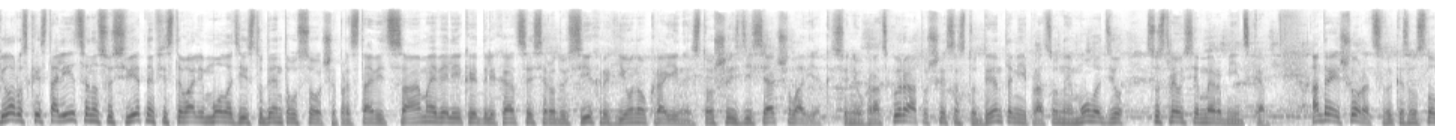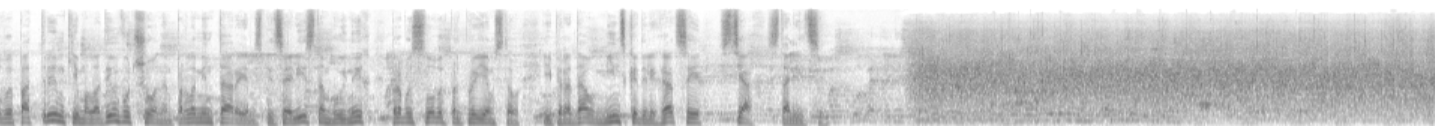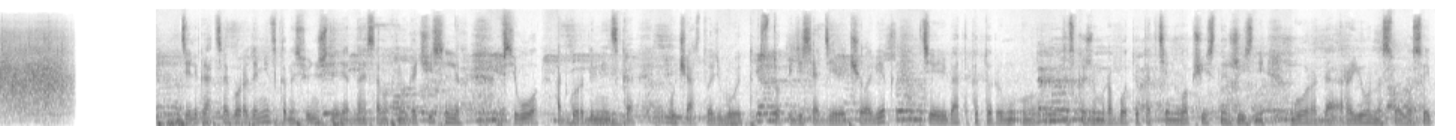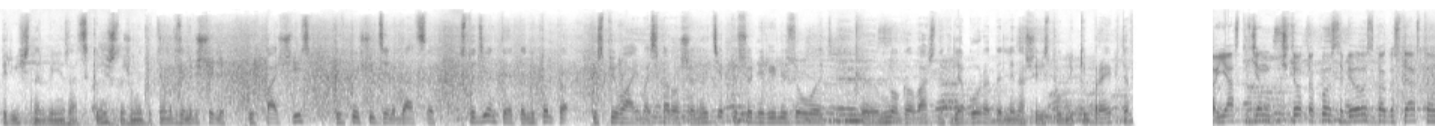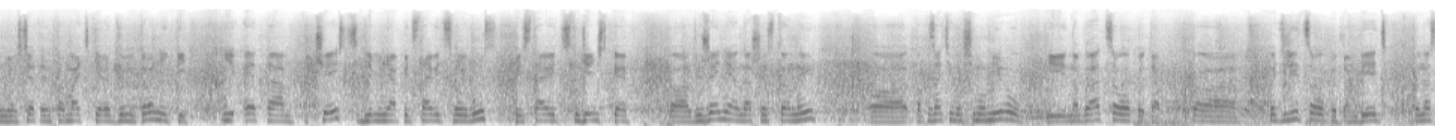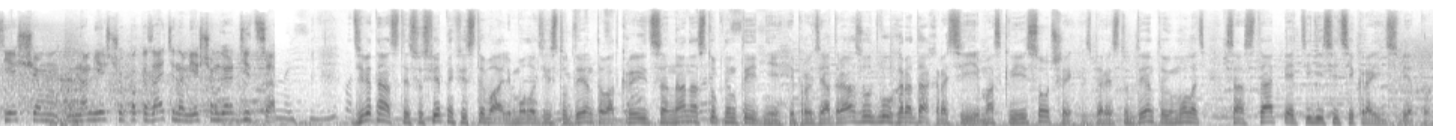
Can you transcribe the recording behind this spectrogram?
Беларускай сталіцы на сусветным фестывалі моладзі і студэнтаў Сочы прадставіць самая вялікая дэлегацыя сярод усіх рэгіёнаў краіны 160 чалавек. Сёння ў гарадской ратушы са студэнтамі і працоўнай моладдзю сустрэўся мэр мінска. Андрей Шорац выказаў словы падтрымкі маладым вучоным, парламентарыям, спецыялістам буйных прамысловых прадпрыемстваў і перадаў мінскай дэлегацыі сцяг сталіцы. Делегация города Минска на сегодняшний день одна из самых многочисленных. Всего от города Минска участвовать будет 159 человек. Те ребята, которые, скажем, работают активно в общественной жизни города, района своего, своей первичной организации. Конечно же, мы таким образом решили их поощрить и включить делегации. Студенты – это не только успеваемость хорошая, но и те, кто сегодня реализовывает э, много важных для города, для нашей республики проектов. Я студент четвертого курса Белорусского государственного университета информатики и радиоэлектроники. И это честь для меня представить свой вуз, представить студенческое э, движение нашей страны, э, показать его всему миру и набраться опыта, э, поделиться опытом. Ведь у нас есть чем, нам есть что показать и нам есть чем гордиться. 19 сусветны фестываль моладзі і студэнтаў адкрыецца на наступным тыдні і пройдзе адразу ў двух гарадах рассіі Маскве і Сочы збярэ студэнтаў і моладзь са 150 краін свету.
